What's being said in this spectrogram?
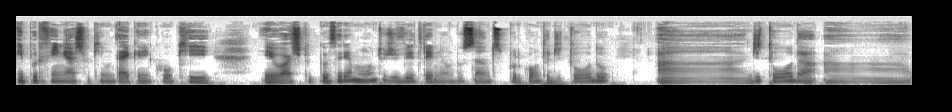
E por fim, acho que um técnico que eu acho que gostaria muito de ver treinando o Santos por conta de todo a, de toda a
